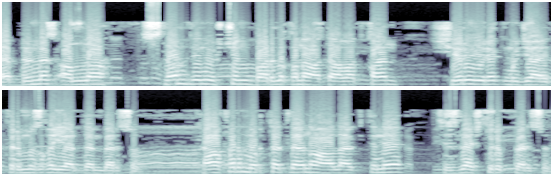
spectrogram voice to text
Rabbimiz Alloh islom dini uchun borlig'ini etgan sher yurak mujohidlarimizga yordam bersin. Kafir murtadlarning halokatini tezlashtirib bersin.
